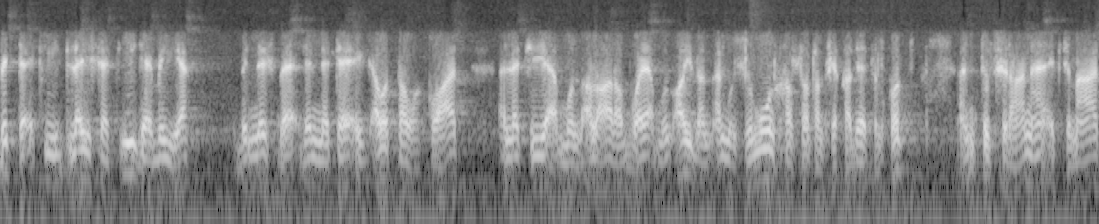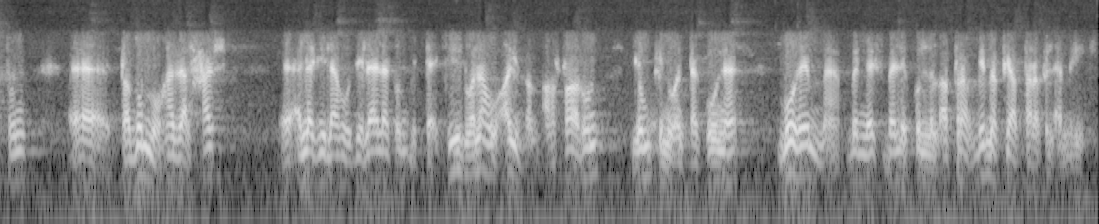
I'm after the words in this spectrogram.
بالتأكيد ليست إيجابية بالنسبة للنتائج أو التوقعات التي يأمل العرب ويأمل أيضا المسلمون خاصة في قضية القدس أن تسفر عنها اجتماعات تضم هذا الحشد الذي له دلالة بالتأكيد وله أيضا آثار يمكن أن تكون مهمة بالنسبة لكل الأطراف بما فيها الطرف الأمريكي.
